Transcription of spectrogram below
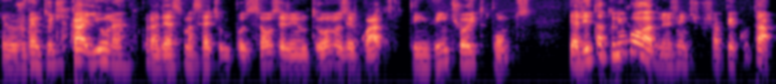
É, o Juventude caiu né, para a 17 posição, ou seja, entrou no Z4, tem 28 pontos. E ali tá tudo embolado, né, gente? Chapeco... Tá,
